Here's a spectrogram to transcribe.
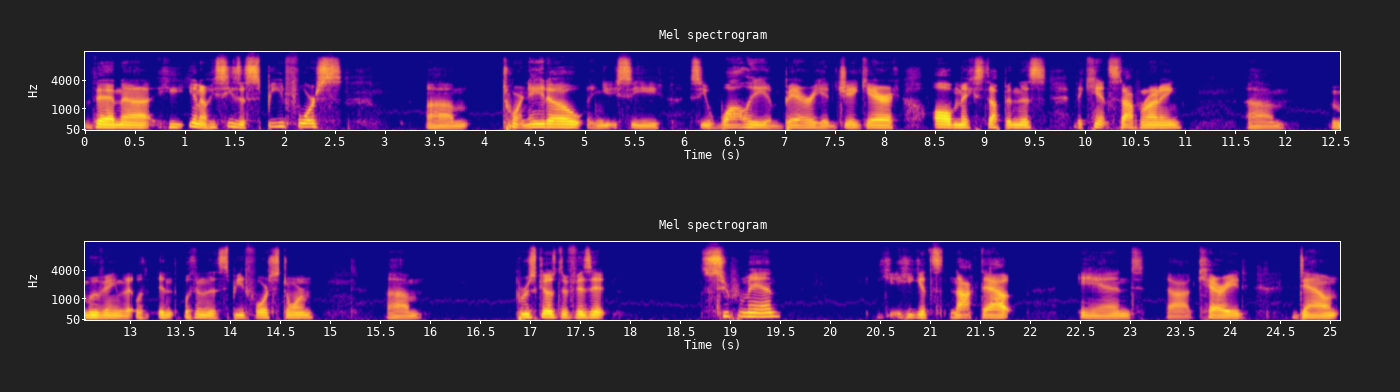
then he you know he sees a Speed Force um, tornado, and you see see Wally and Barry and Jay Garrick all mixed up in this. They can't stop running. Um, moving the, within, within the Speed Force storm. Um, Bruce goes to visit Superman. He gets knocked out and uh, carried down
